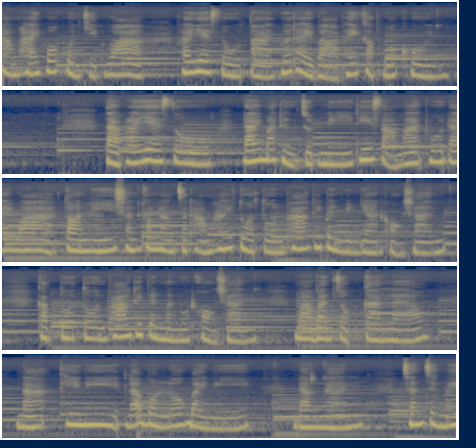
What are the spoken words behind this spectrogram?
ทำให้พวกคุณคิดว่า พระเยซูตายเพื่อไถ่บาปให้กับพวกคุณ แต่พระเยซูได้มาถึงจุดนี้ที่สามารถพูดได้ว่า ตอนนี้ฉันกำลังจะทำให้ตัวตนภาคที่เป็นวิญญาณของฉัน กับตัวตนภาคที่เป็นมนุษย์ของฉัน มาบรรจบกันแล้วณนะที่นี่และบนโลกใบนี้ ดังนั้น ฉันจึงไม่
